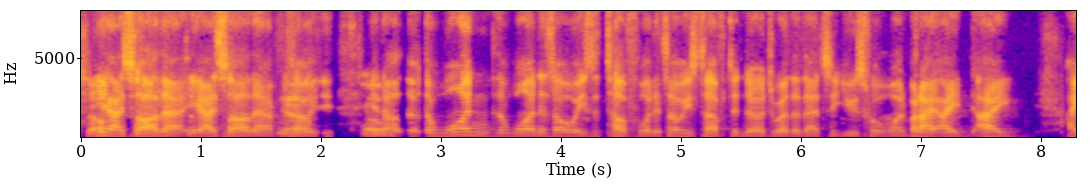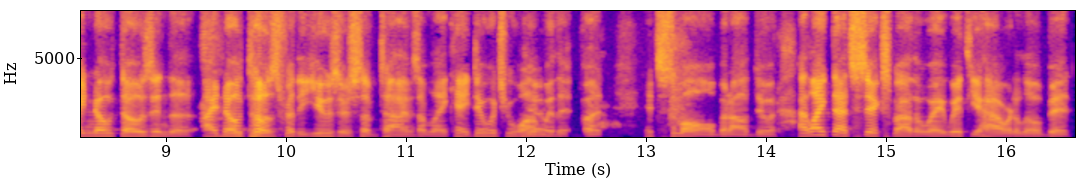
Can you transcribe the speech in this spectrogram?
So, yeah, I saw that. So, yeah, I saw that. Yeah, so, you know, the, the one the one is always a tough one. It's always tough to judge whether that's a useful one. But I I I, I note those in the I note those for the user sometimes. I'm like, hey, do what you want yeah. with it, but it's small, but I'll do it. I like that six, by the way, with you, Howard, a little bit.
